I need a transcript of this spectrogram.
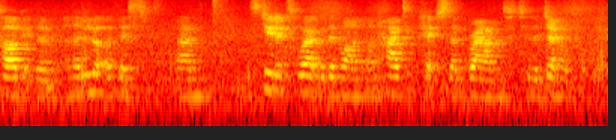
target them. And a lot of this, um, the students work with them on, on how to pitch their brand to the general public.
